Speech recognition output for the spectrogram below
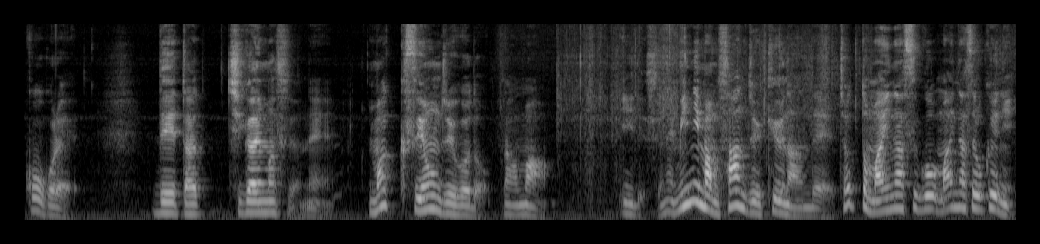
構これデータ違いますよねマックス45度。だからまあ、いいですよね。ミニマム39なんで、ちょっとマイナス5、マイナス6に、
